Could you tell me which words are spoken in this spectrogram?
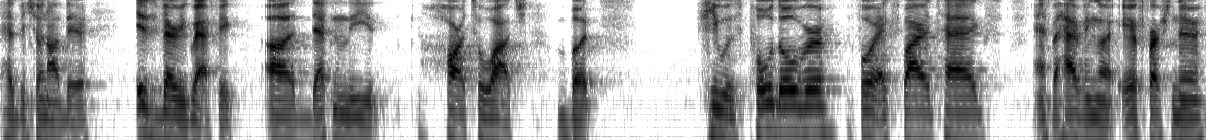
had been shown out there is very graphic. Uh, definitely hard to watch, but he was pulled over for expired tags and for having an air freshener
